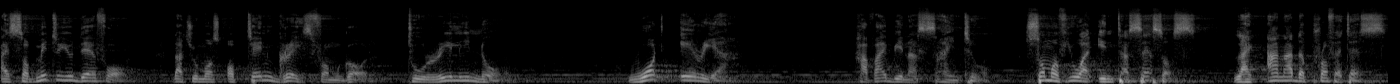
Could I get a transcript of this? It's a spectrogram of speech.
I submit to you, therefore, that you must obtain grace from God to really know what area have I been assigned to. Some of you are intercessors, like Anna the prophetess,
